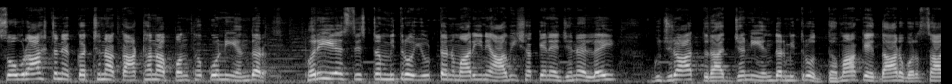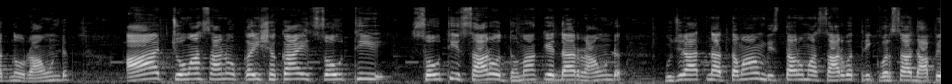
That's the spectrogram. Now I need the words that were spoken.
સૌરાષ્ટ્ર અને કચ્છના કાંઠાના પંથકોની અંદર ફરી એ સિસ્ટમ મિત્રો યુટર્ન મારીને આવી શકે ને જેને લઈ ગુજરાત રાજ્યની અંદર મિત્રો ધમાકેદાર વરસાદનો રાઉન્ડ આ ચોમાસાનો કહી શકાય સૌથી સૌથી સારો ધમાકેદાર રાઉન્ડ ગુજરાતના તમામ વિસ્તારોમાં સાર્વત્રિક વરસાદ આપે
